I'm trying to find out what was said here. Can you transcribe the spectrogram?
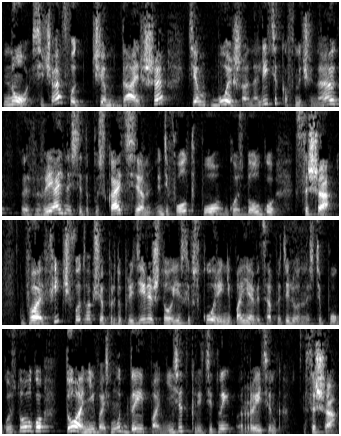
Но сейчас вот чем дальше, тем больше аналитиков начинают в реальности допускать э, дефолт по госдолгу США. В Фич вот вообще предупредили, что если вскоре не появится определенности по госдолгу, то они возьмут, да и понизят кредитный рейтинг США.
